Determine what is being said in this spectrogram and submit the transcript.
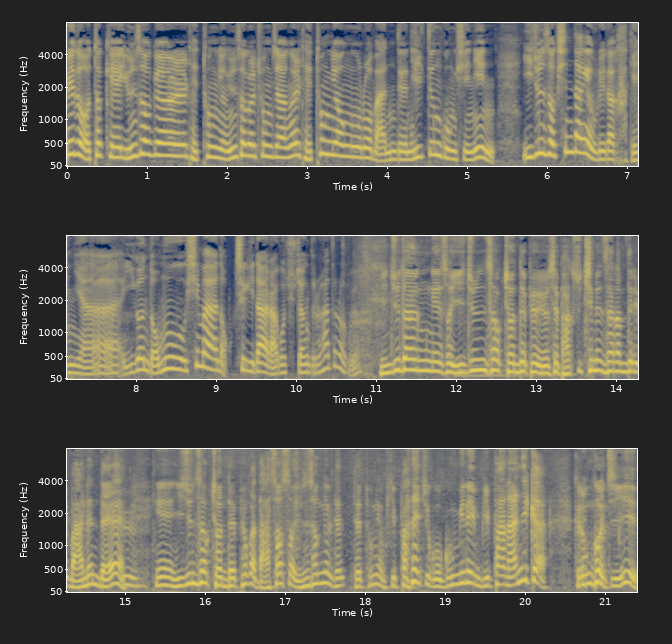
그래도 어떻게 윤석열 대통령, 윤석열 총장을 대통령으로 만든 1등 공신인 이준석 신당에 우리가 가겠냐. 이건 너무 심한 억측이다라고 주장들을 하더라고요. 민주당에서 이준석 전 대표 요새 박수 치는 사람들이 많은데 예, 이준석 전 대표가 나서서 윤석열 대, 대통령 비판해 주고 국민의힘 비판하니까 그런 거지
